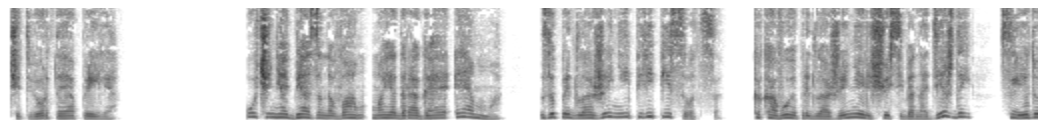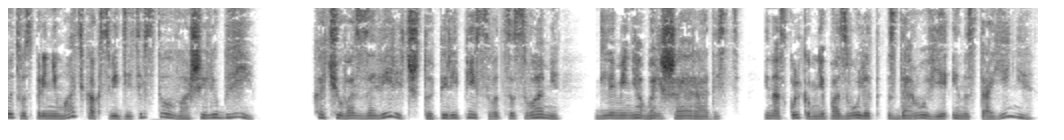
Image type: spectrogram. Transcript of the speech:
4 апреля. Очень обязана вам, моя дорогая Эмма, за предложение переписываться. Каковое предложение, льщу себя надеждой, следует воспринимать как свидетельство вашей любви. Хочу вас заверить, что переписываться с вами для меня большая радость, и насколько мне позволят здоровье и настроение,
